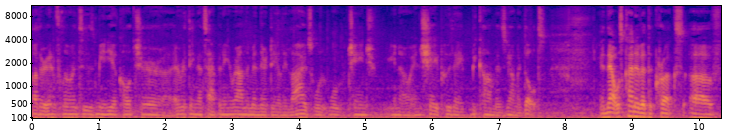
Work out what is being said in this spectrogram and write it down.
other influences media culture uh, everything that's happening around them in their daily lives will, will change you know and shape who they become as young adults and that was kind of at the crux of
